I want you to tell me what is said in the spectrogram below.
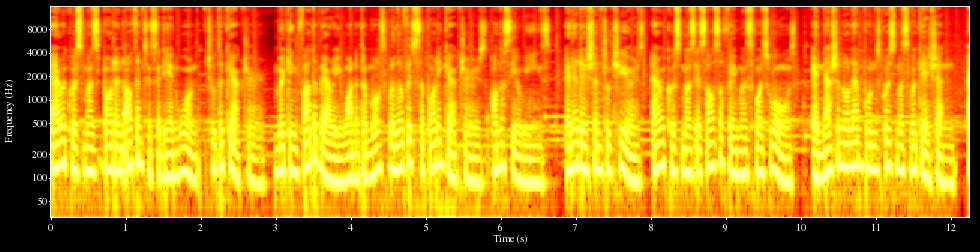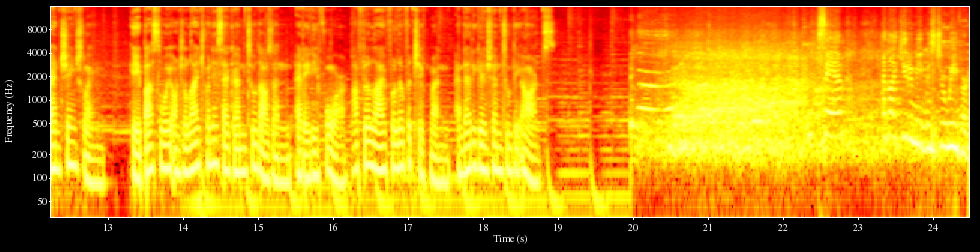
Eric Christmas brought an authenticity and warmth to the character, making Father Barry one of the most beloved supporting characters on the series. In addition to Cheers, Eric Christmas is also famous for his roles in National Lampoon's Christmas Vacation and Changeling. He passed away on July 22, 2000 at 84 after a life full of achievement and dedication to the arts. You to meet Mr. Weaver.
